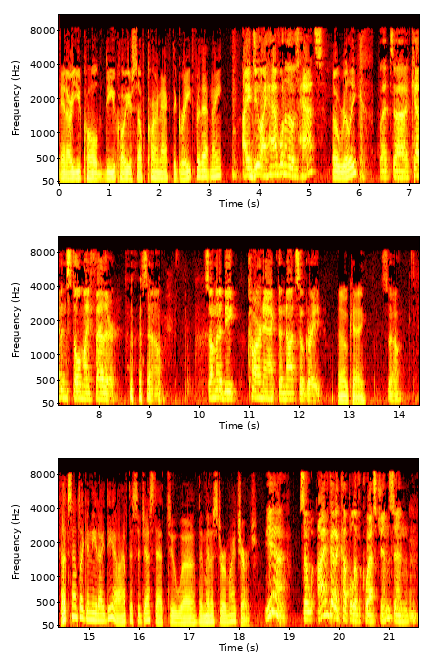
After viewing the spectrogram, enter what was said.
And are you called? Do you call yourself Karnak the Great for that night? I do. I have one of those hats. Oh, really? but uh, Kevin stole my feather, so so I'm going to be Karnak the not so great. Okay. So That sounds like a neat idea. I'll have to suggest that to uh, the minister of my church. yeah, so I've got a couple of questions, and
